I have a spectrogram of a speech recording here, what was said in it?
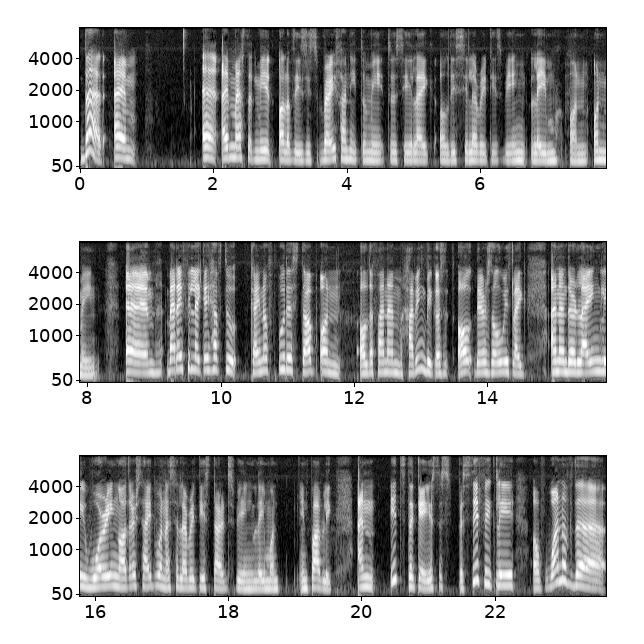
But um, uh, I must admit, all of this is very funny to me to see like all these celebrities being lame on on main. Um, but I feel like I have to kind of put a stop on all the fun I'm having because all, there's always like an underlyingly worrying other side when a celebrity starts being lame on, in public, and it's the case specifically of one of the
